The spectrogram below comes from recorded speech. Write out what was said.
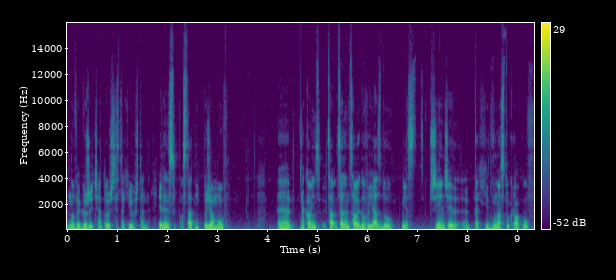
nowego życia, to już jest taki już ten jeden z ostatnich poziomów. E, Na koniec, celem całego wyjazdu jest przyjęcie e, takich 12 kroków,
